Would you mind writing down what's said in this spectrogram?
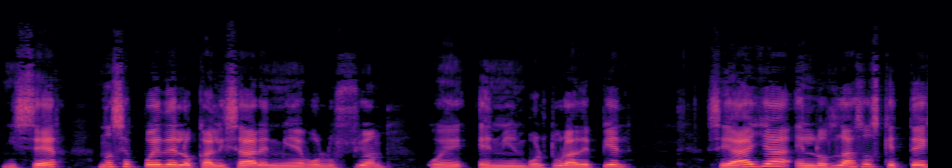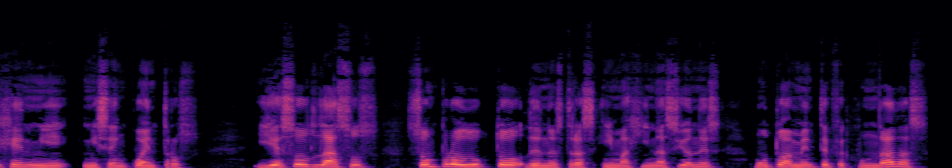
Mi ser no se puede localizar en mi evolución o en mi envoltura de piel. Se halla en los lazos que tejen mis encuentros, y esos lazos son producto de nuestras imaginaciones mutuamente fecundadas.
